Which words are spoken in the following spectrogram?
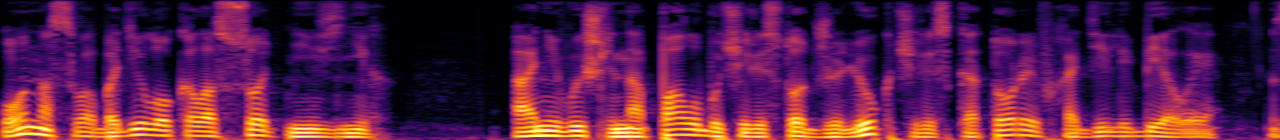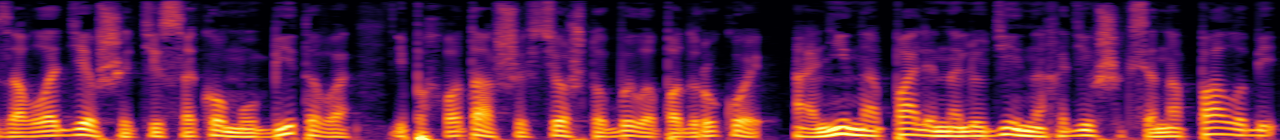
он освободил около сотни из них. Они вышли на палубу через тот же люк, через который входили белые. Завладевши тесаком убитого и похватавши все, что было под рукой, они напали на людей, находившихся на палубе,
